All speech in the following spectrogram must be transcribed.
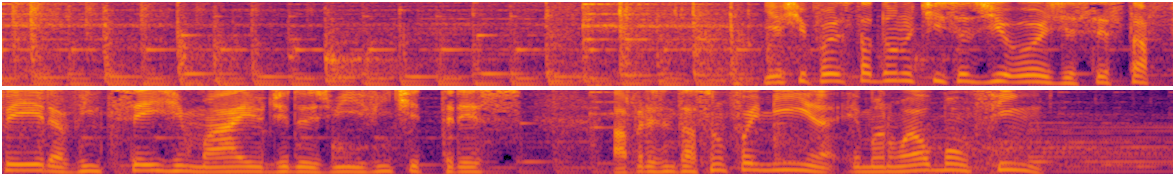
E este foi o Estadão Notícias de hoje, sexta-feira, 26 de maio de 2023. A apresentação foi minha, Emanuel Bonfim.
